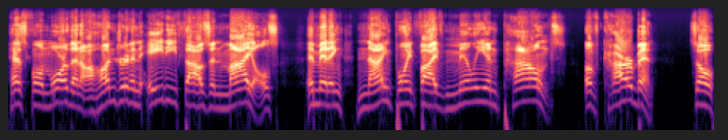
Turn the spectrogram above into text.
has flown more than 180,000 miles, emitting 9.5 million pounds of carbon. So,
